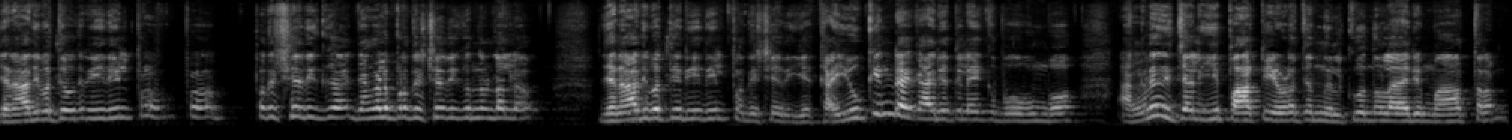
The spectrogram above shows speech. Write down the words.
ജനാധിപത്യ രീതിയിൽ പ്ര- പ്ര- പ്രതിഷേധിക്കുക. ഞങ്ങൾ പ്രതിഷേധിക്കുന്നുണ്ടല്ലോ. ജനാധിപത്യ രീതിയിൽ പ്രതിഷേധിക്കുക. കയ്യൂക്കിന്റെ കാര്യത്തിലേക്ക് പോകുമ്പോൾ അങ്ങനെ വെച്ചാൽ ഈ പാർട്ടി എവിടെ ചെന്ന് നിൽക്കും എന്നുള്ള കാര്യം മാത്രം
